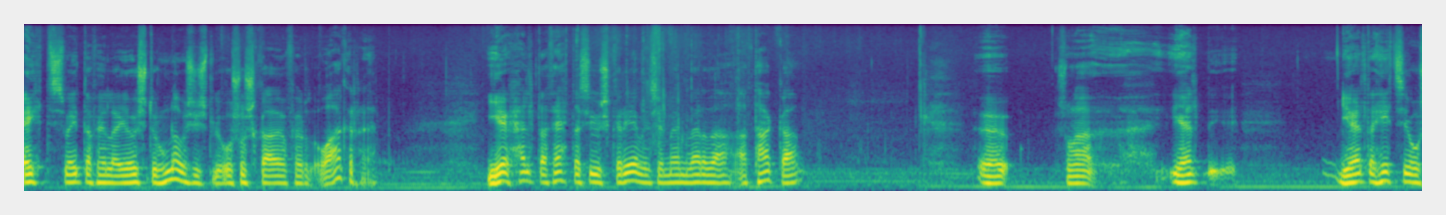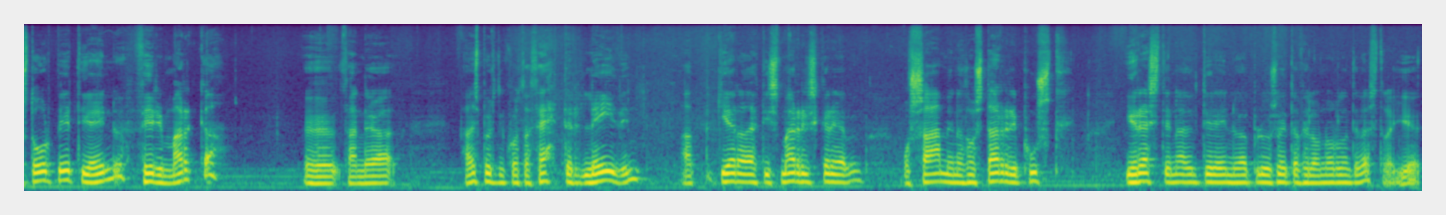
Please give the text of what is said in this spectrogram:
eitt sveitafélag í austur Húnafjörnsíslu og svo Skagafjörð og Akarhæð ég held að þetta séu skrefin sem menn verða að taka uh, svona ég held ég held að hitt séu á stór biti í einu fyrir marga uh, þannig að það er spurning hvort að þetta er leiðin að gera þetta í smerri skrefum og samin að þá starri púsl í restina undir einu öflugu sveitafélag á Norrlandi vestra. Ég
